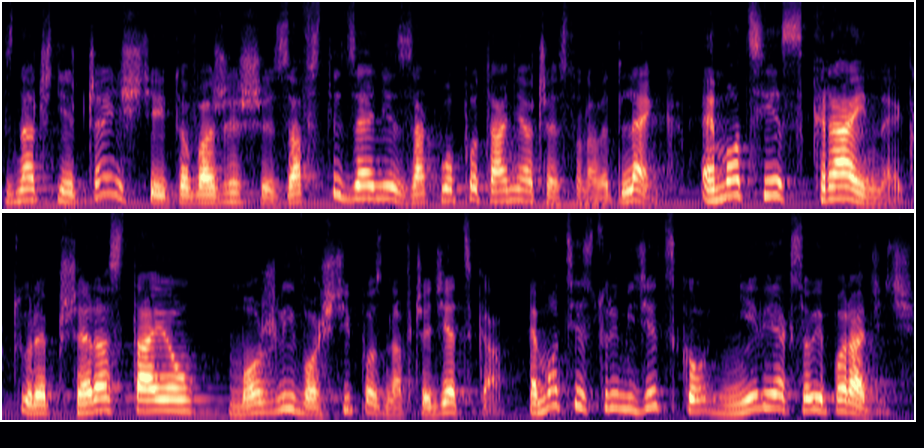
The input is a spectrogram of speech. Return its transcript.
znacznie częściej towarzyszy zawstydzenie, zakłopotania, często nawet lęk. Emocje skrajne, które przerastają możliwości poznawcze dziecka. Emocje, z którymi dziecko nie wie, jak sobie poradzić.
